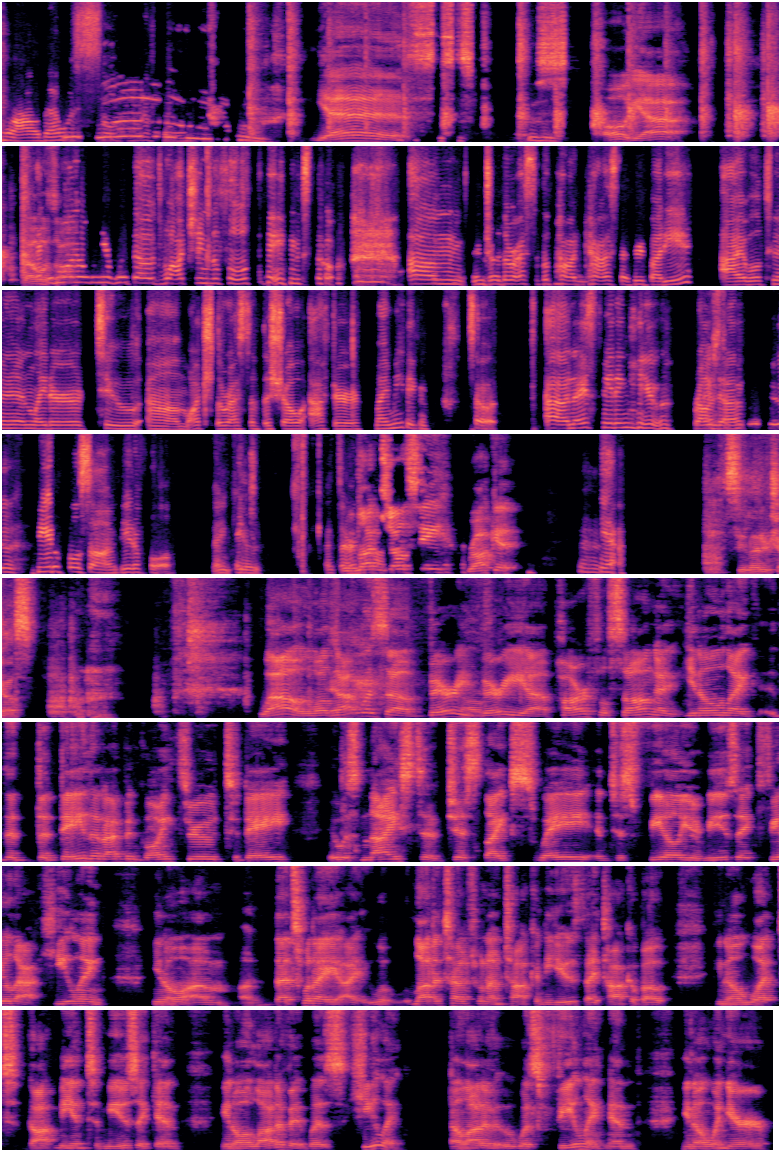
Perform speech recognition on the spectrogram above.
Wow, that was so beautiful. Yes. Oh yeah. That I was didn't want to leave without watching the full thing. So um, enjoy the rest of the podcast, everybody. I will tune in later to um, watch the rest of the show after my meeting. So uh, nice meeting you, Rhonda. meet you. Beautiful song, beautiful. Thank Thank you. That's our Good luck, song. Chelsea. Rocket. Yeah. See you later, Chelsea. Wow. Well, Yeah. that was a very, Powerful. very uh, powerful song. I, you know, like the the day that I've been going through today, it was nice to just like sway and just feel your music, feel that healing. You know, um, uh, that's what I, I. A lot of times when I'm talking to youth, I talk about, you know, what got me into music, and you know, a lot of it was healing a lot of it was feeling, and you know, when you're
